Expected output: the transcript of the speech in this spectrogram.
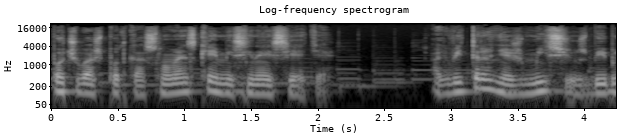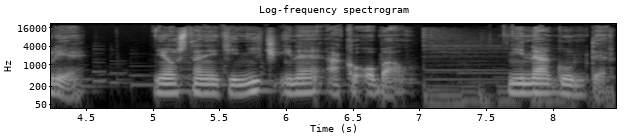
Počúvaš podcast slovenskej misijnej siete. Ak vytrhneš misiu z Biblie, neostane ti nič iné ako obal. Nina Gunter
